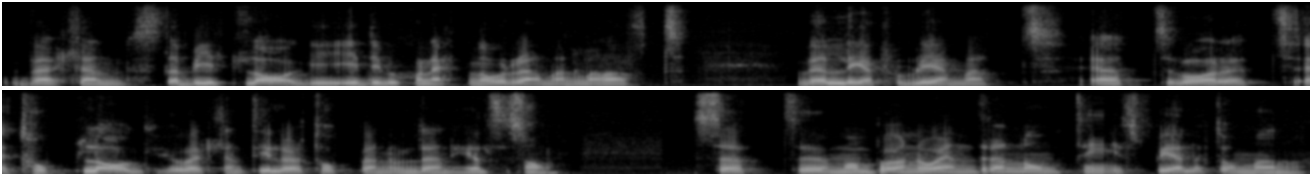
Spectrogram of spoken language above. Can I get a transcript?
verkligen stabilt lag i, i division 1 norra men man har haft väldiga problem med att, att vara ett, ett topplag och verkligen tillhöra toppen under en hel säsong. Så att eh, man bör nog ändra någonting i spelet om man,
